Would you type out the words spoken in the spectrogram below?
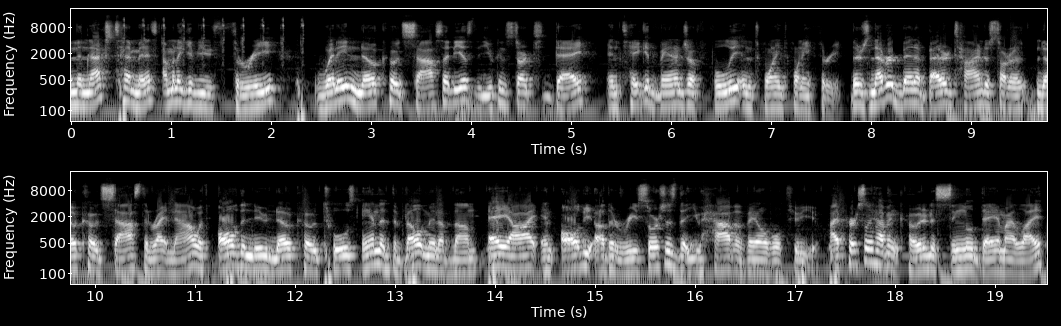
In the next 10 minutes, I'm gonna give you three winning no-code SaaS ideas that you can start today and take advantage of fully in 2023. There's never been a better time to start a no-code SaaS than right now with all the new no-code tools and the development of them, AI, and all the other resources that you have available to you. I personally haven't coded a single day in my life,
